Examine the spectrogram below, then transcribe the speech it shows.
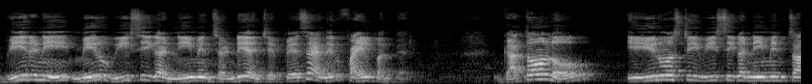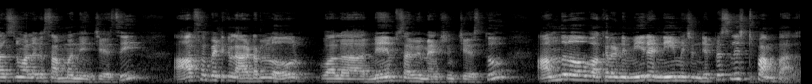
వీరిని మీరు వీసీగా నియమించండి అని చెప్పేసి ఆయన ఫైల్ పంపారు. గతంలో ఈ యూనివర్సిటీ వీసీగా నియమించాల్సిన వాళ్ళకి సంబంధించేసి ఆల్ఫాబెటికల్ ఆర్డర్లో వాళ్ళ నేమ్స్ అవి మెన్షన్ చేస్తూ అందులో ఒకరిని మీరే నియమించని చెప్పేసి లిస్ట్ పంపాలి.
